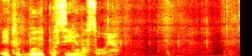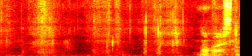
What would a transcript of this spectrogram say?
І тут буде посіяна соя. На весну.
